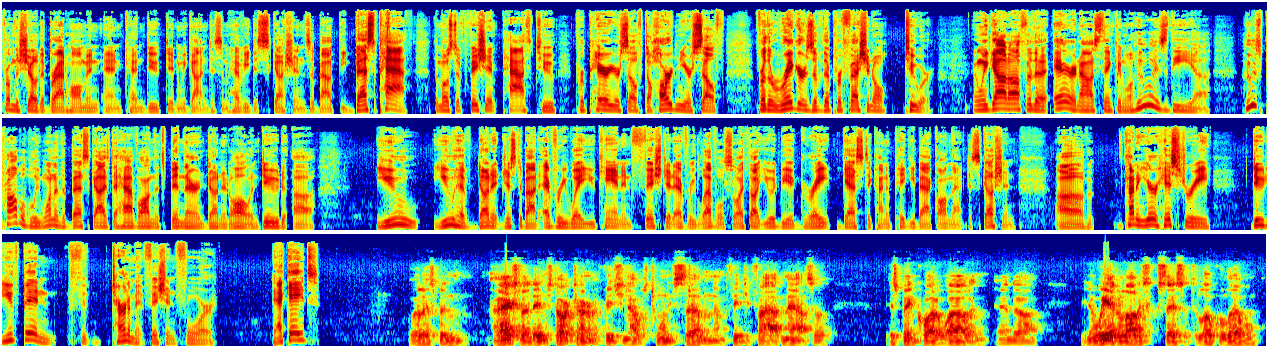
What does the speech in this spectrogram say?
from the show that Brad Hallman and Ken Duke did, and we got into some heavy discussions about the best path, the most efficient path to prepare yourself to harden yourself for the rigors of the professional tour. And we got off of the air, and I was thinking, well, who is the uh, who's probably one of the best guys to have on that's been there and done it all? And dude, uh, you you have done it just about every way you can and fished at every level. So I thought you would be a great guest to kind of piggyback on that discussion. Uh, kind of your history, dude. You've been f- tournament fishing for decades. Well, it's been. Actually I didn't start tournament fishing. I was 27. I'm 55 now, so it's been quite a while. And and uh, you know we had a lot of success at the local level.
